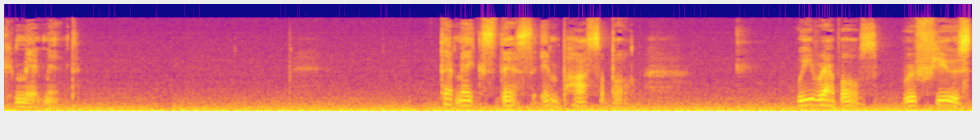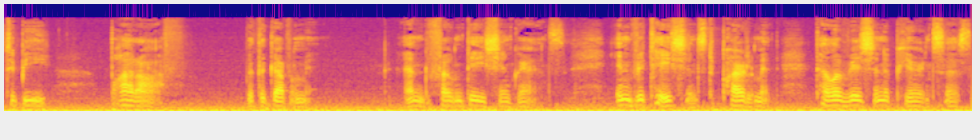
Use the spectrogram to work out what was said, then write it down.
commitment. That makes this impossible. We rebels refuse to be bought off with the government and foundation grants, invitations to parliament, television appearances,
